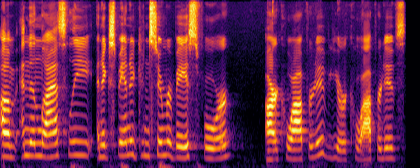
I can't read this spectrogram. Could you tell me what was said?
Um, and then lastly, an expanded consumer base for our cooperative, your cooperatives,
